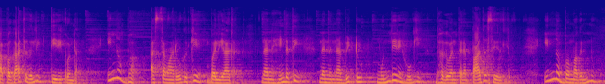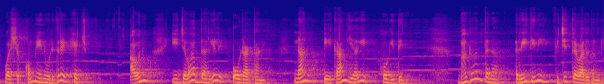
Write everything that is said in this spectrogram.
ಅಪಘಾತದಲ್ಲಿ ತೀರಿಕೊಂಡ. ಇನ್ನೊಬ್ಬ ಅಸ್ತಮಾ ರೋಗಕ್ಕೆ ಬಲಿಯಾದ. ನನ್ನ ಹೆಂಡತಿ ನನ್ನನ್ನು ಬಿಟ್ಟು ಮುಂದೆನೇ ಹೋಗಿ ಭಗವಂತನ ಪಾದ ಸೇರಿದ್ಲು. ಇನ್ನೊಬ್ಬ ಮಗನನ್ನು ವರ್ಷಕ್ಕೊಮ್ಮೆ ನೋಡಿದರೆ ಹೆಚ್ಚು. ಅವನು ಈ ಜವಾಬ್ದಾರಿಯಲ್ಲಿ ಓಡಾಡ್ತಾನೆ. ನಾನು ಏಕಾಂಗಿಯಾಗಿ ಹೋಗಿದ್ದೇನೆ. ಭಗವಂತನ ರೀತಿನೇ ವಿಚಿತ್ರವಾದದ್ದು ನೋಡಿ.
